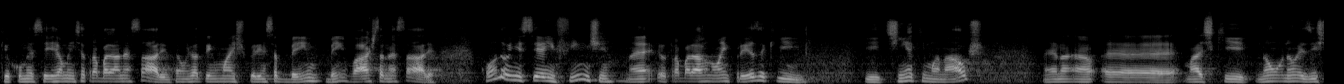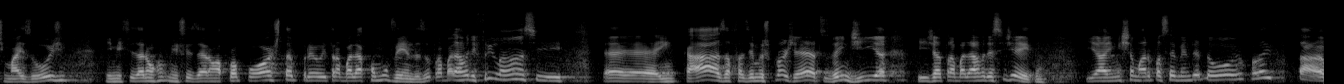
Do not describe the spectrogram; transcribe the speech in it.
que eu comecei realmente a trabalhar nessa área, então já tenho uma experiência bem, bem vasta nessa área. Quando eu iniciei a Infinity, né, eu trabalhava numa empresa que, que tinha aqui em Manaus, né, na, é, mas que não, não existe mais hoje, e me fizeram, me fizeram a proposta para eu ir trabalhar como vendas. Eu trabalhava de freelance, é, em casa, fazia meus projetos, vendia e já trabalhava desse jeito. E aí me chamaram para ser vendedor, eu falei, tá,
